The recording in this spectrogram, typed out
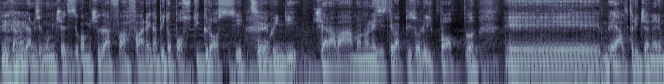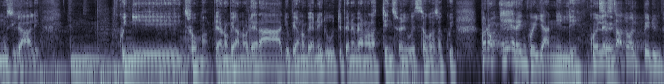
Mhm. piano piano si incominciati, si cominciati a fa- a fare, capito, posti grossi, Sì. quindi c'eravamo, non esisteva più solo il pop e, e altri generi musicali. Mm, Quindi insomma, piano piano le radio, piano piano i tutti, piano piano l'attenzione di questa cosa qui. Però era in quegli anni lì, quello è Sì. stato il periodo,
